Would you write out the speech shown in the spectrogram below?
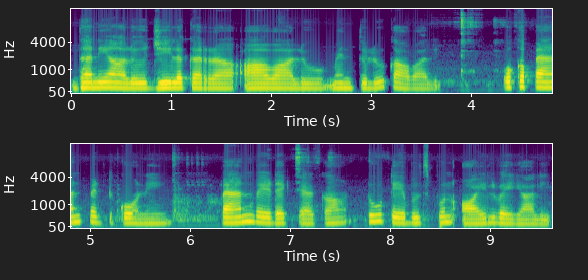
ధనియాలు, జీలకర్ర, ఆవాలు, మెంతులు కావాలి. ఒక ప్యాన్ పెట్టుకొని ప్యాన్ వేడెక్కాక టూ టేబుల్ స్పూన్ ఆయిల్ వేయాలి.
